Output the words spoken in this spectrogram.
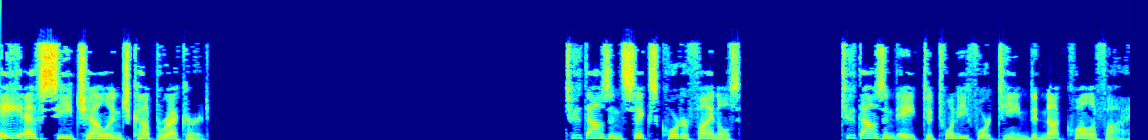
AFC Challenge Cup record. 2006 quarter-finals. 2008 to 2014 did not qualify.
